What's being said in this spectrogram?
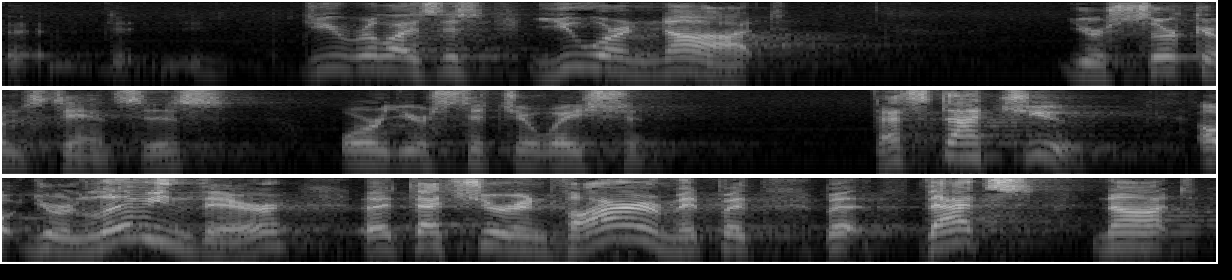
Do you realize this? You are not your circumstances or your situation. That's not you. Oh, you're living there, that's your environment, but, but that's not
